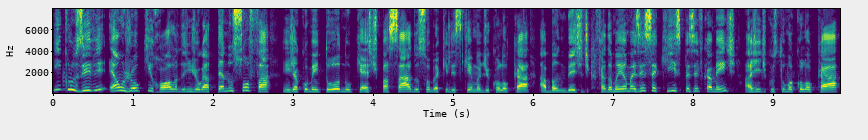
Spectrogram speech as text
Inclusive, é um jogo que rola de gente jogar até no sofá. A gente já comentou no cast passado sobre aquele esquema de colocar a bandeja de café da manhã, mas esse aqui especificamente a gente costuma colocar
